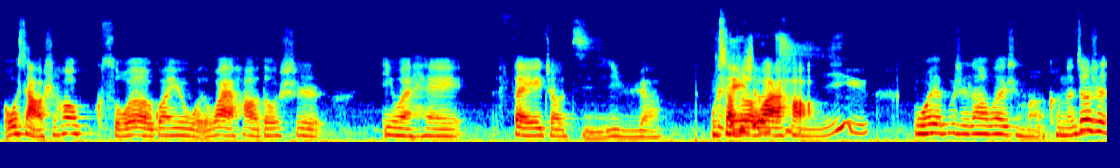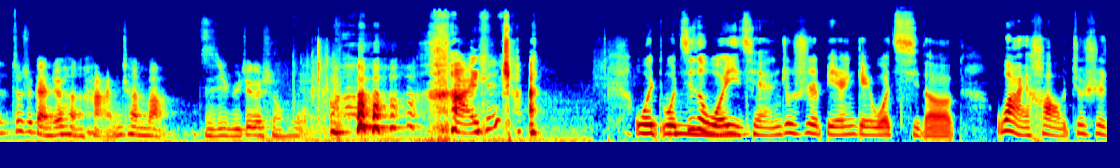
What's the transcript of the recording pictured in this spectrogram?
我小时候所有关于我的外号都是因为黑，非洲鲫鱼啊。我小时候的外号，我也不知道为什么，可能就是就是感觉很寒碜吧。鲫鱼这个生物，寒碜。我我记得我以前就是别人给我起的外号，就是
